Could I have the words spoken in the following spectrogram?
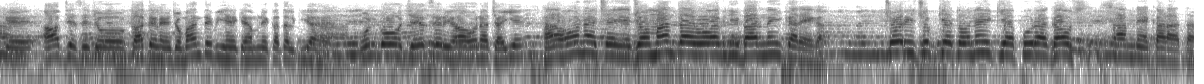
कि आप जैसे जो कातिल हैं जो मानते भी हैं कि हमने कत्ल किया है उनको जेल से रिहा होना चाहिए? हाँ होना चाहिए। जो मानता है वो अगली बार नहीं करेगा। चोरी चुपके तो नहीं किया पूरा गाँव सामने खड़ा था।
